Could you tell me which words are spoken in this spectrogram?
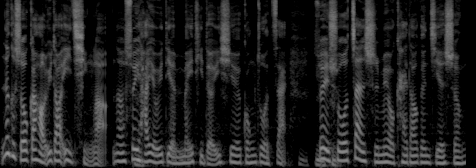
那个时候刚好遇到疫情了，那所以还有一点媒体的一些工作在，所以说暂时没有开刀跟接生。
